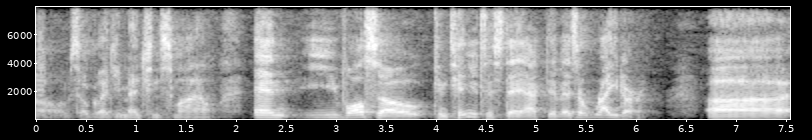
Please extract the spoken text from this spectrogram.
Oh, I'm so glad you mentioned Smile. And you've also continued to stay active as a writer. Uh,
